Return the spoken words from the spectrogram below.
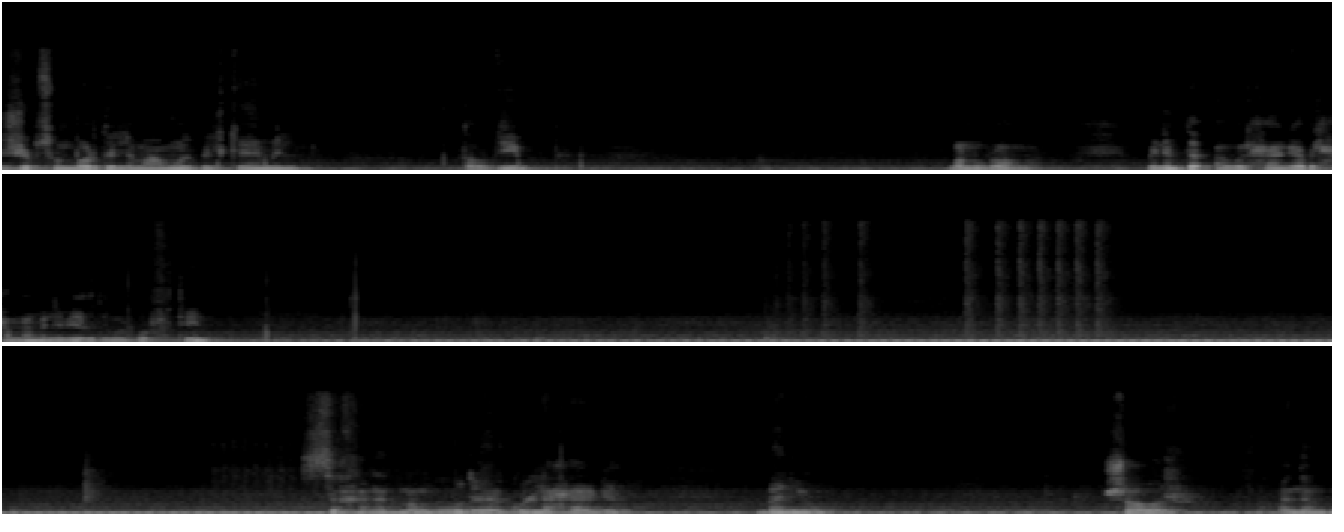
الجبسون بورد اللي معمول بالكامل. توضيب بانوراما. بنبدأ أول حاجة بالحمام اللي بيخدم الغرفتين السخانات موجودة كل حاجة. بانيو shower مدام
